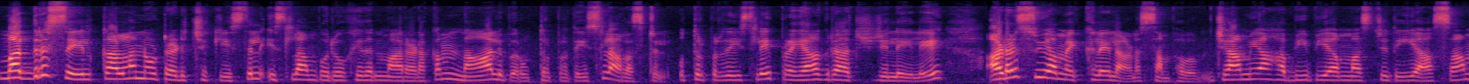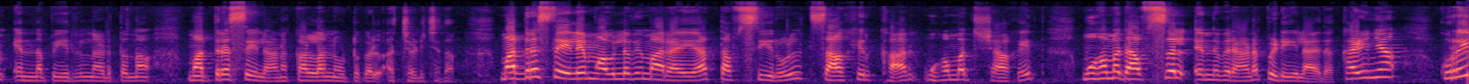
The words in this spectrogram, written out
മദ്രസയിൽ കള്ളനോട്ടടിച്ച കേസിൽ ഇസ്ലാം പുരോഹിതന്മാരടക്കം നാല് പേർ ഉത്തർപ്രദേശിൽ അറസ്റ്റിൽ. ഉത്തർപ്രദേശിലെ പ്രയാഗ്രാജ് ജില്ലയിലെ അടർസുയ മേഖലയിലാണ് സംഭവം. ജാമിയ ഹബീബിയ മസ്ജിദ് ഇ ആസാം എന്ന പേരിൽ നടത്തുന്ന മദ്രസയിലാണ് കള്ളനോട്ടുകൾ അച്ചടിച്ചത്. മദ്രസയിലെ മൗലവിമാരായ തഫ്സീറുൽ സാഹിർ ഖാൻ മുഹമ്മദ് ഷാഹിദ് മുഹമ്മദ് അഫ്സൽ എന്നിവരാണ് പിടിയിലായത്. കഴിഞ്ഞ കുറേ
